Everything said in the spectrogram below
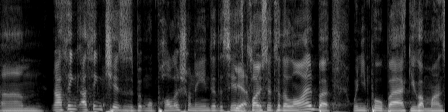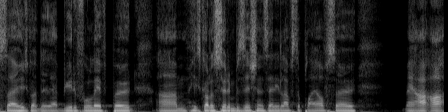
um, And I think I think Ches is a bit more polished on the end of the set, Yeah. closer to the line. But when you pull back, you got Munster, who's got that beautiful left boot. Um, he's got a certain positions that he loves to play off. So, man, I, I,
